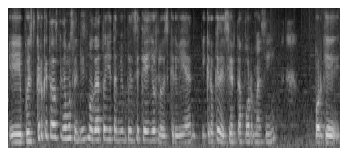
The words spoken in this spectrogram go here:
Y pues creo que todos tenemos el mismo dato. Yo también pensé que ellos lo escribían. Y creo que de cierta forma sí. Porque,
